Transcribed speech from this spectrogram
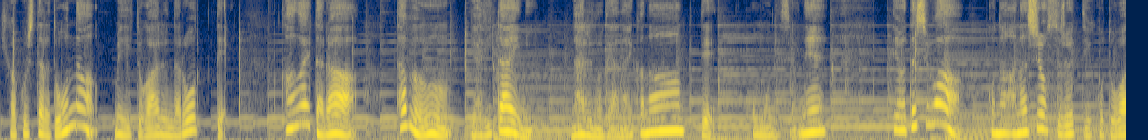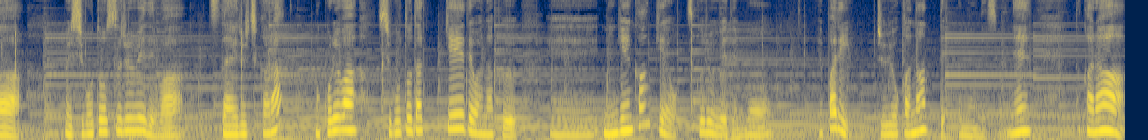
比較したらどんなメリットがあるんだろうって考えたら多分やりたいになるのではないかなって思うんですよね。で私はこの話をするっていうことはやっぱり仕事をする上では伝える力これは仕事だけではなく、えー、人間関係を作る上でもやっぱり重要かなって思うんですよね。だから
